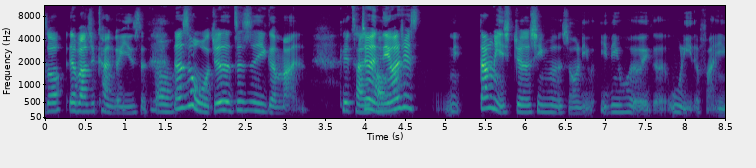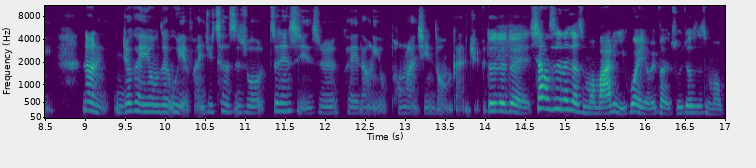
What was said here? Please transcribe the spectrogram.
说 要不要去看个医生，嗯，但是我觉得这是一个蛮，可以参考。就是你会去你。当你觉得兴奋的时候，你一定会有一个物理的反应，那你你就可以用这个物理的反应去测试说这件事情是不是可以让你有怦然心动的感觉。对对对，像是那个什么马里会有一本书，就是什么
